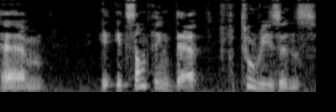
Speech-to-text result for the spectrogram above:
um, it, it's something that, for two reasons,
